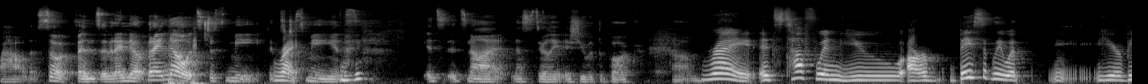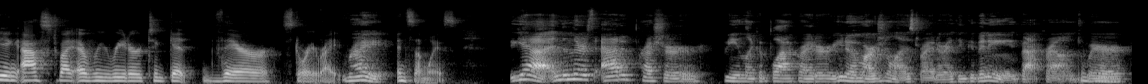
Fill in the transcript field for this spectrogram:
wow, that's so offensive, and I know, but I know it's just me. It's Right. just me. It's, it's it's not necessarily an issue with the book. Um, Right. It's tough when you are basically what you're being asked by every reader to get their story right right. in some ways. Yeah, and then there's added pressure being like a black writer, you know, marginalized writer, I think of any background Mhm. where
